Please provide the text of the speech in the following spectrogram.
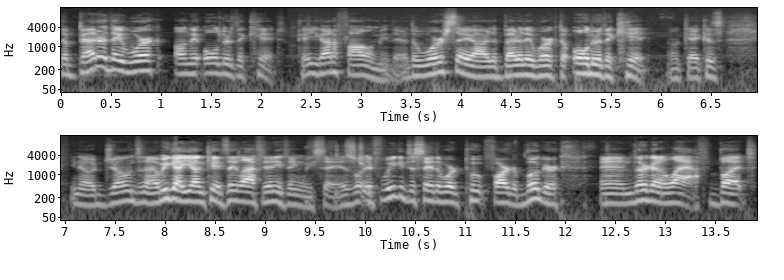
the better they work on the older the kid. Okay, you got to follow me there. The worse they are, the better they work, the older the kid. Okay, because, you know, Jones and I, we got young kids. They laugh at anything we say. Well- if we could just say the word poop, fart, or booger, and they're going to laugh. But,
